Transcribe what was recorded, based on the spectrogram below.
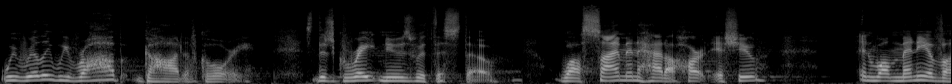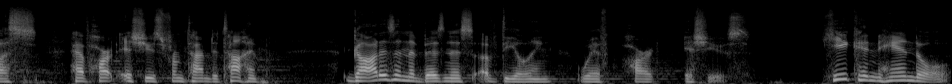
We really we rob God of glory. So there's great news with this though. While Simon had a heart issue, and while many of us have heart issues from time to time, God is in the business of dealing with heart issues. He can handle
